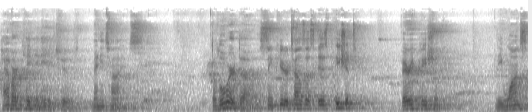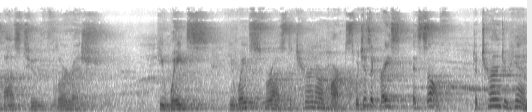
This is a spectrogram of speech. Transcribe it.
have our cake and eat it too, many times. The Lord, though, as St. Peter tells us, is patient, very patient, and He wants us to flourish. He waits. He waits for us to turn our hearts, which is a grace itself to turn to Him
